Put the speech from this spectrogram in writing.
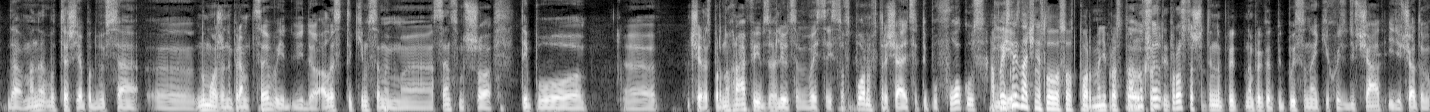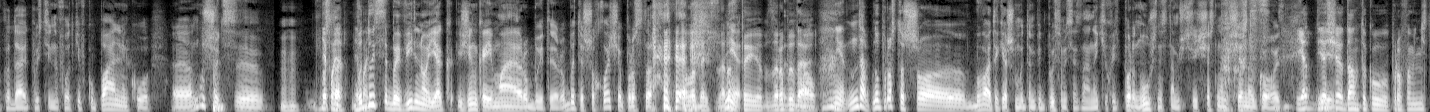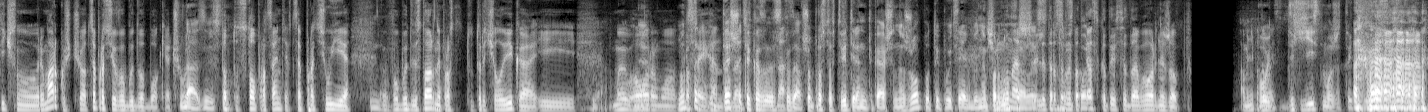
Да, в мене от теж я подивився, е, ну може не прям це ви- відео, але з таким самим е, сенсом, що, типу, е, через порнографію, і взагалі це весь цей soft porn втрачається, типу, фокус. А і... поясни значення слова soft porn. Мені просто А, ну, це ти... просто, що ти, напри- наприклад, підписана якихось дівчат, і дівчата викладають постійно фотки в купальнику. Е, ну, щось е, Мгм. просто я ведуть поняв. себе вільно, як жінка і має робити. Робити, що хоче, просто Молодець, зараз Ні, ти заробив Да. бал. Ні, ну так, ну просто що буває таке, що ми там підписуємося, не знаю, на якихось порнушниць, там чи щось на ще на когось. Я, я ще дам таку профеміністичну ремарку, що це працює в обидва боки. Я чую. Да, звісно. Тобто 100% це працює Да. в обидві сторони. Просто тут три чоловіка, і Да. ми говоримо Ну, про це цей ген. те, що ти Да. сказав, що просто в Твіттері натикаєш на жопу, типу, і це якби не Чому порнуха, наш літературний подкаст скотився до обговорення жоп? А мені Ой, подобається. їсть може такі.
